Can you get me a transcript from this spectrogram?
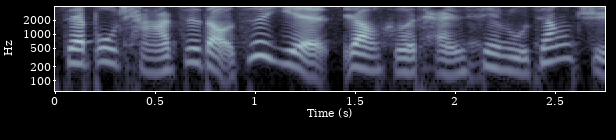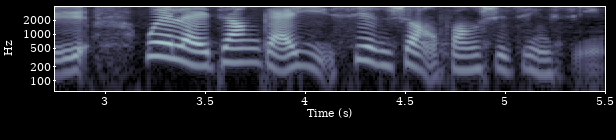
在布查自导自演，让和谈陷入僵局。未来将改以线上方式进行。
